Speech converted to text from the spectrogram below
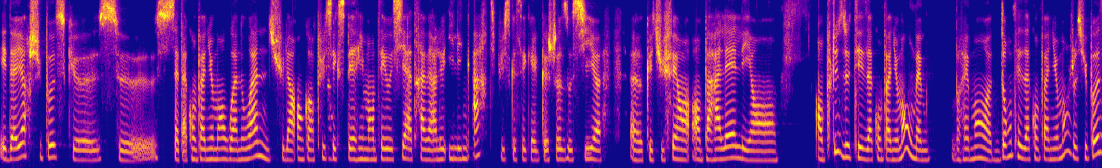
Et d'ailleurs, je suppose que ce, cet accompagnement one-one, tu l'as encore plus expérimenté aussi à travers le Healing Art, puisque c'est quelque chose aussi euh, que tu fais en, en parallèle et en, en plus de tes accompagnements ou même vraiment euh, dans tes accompagnements, je suppose.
